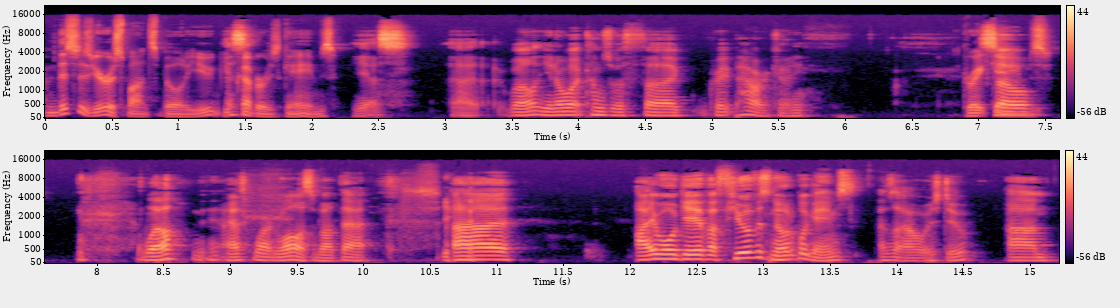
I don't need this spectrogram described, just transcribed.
I mean, this is your responsibility. You, you cover his games. Yes. Uh, well, you know what comes with uh, great power, Cody? Great So- games. Well, ask Martin Wallace about that. Uh, I will give a few of his notable games, as I always do. Um,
